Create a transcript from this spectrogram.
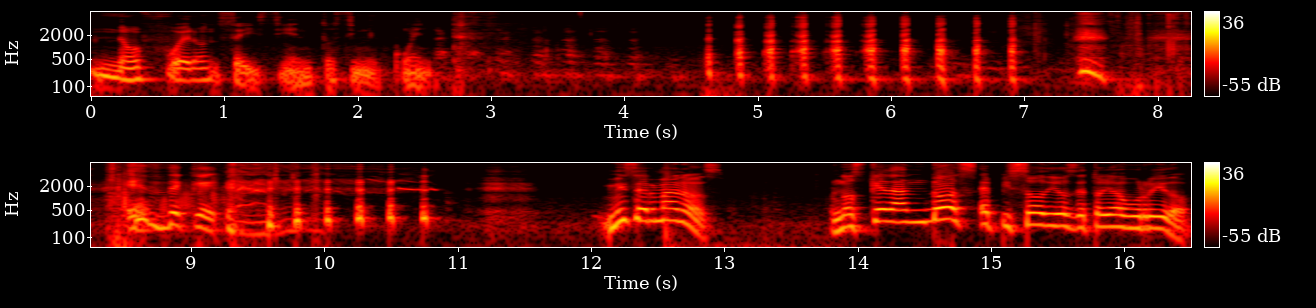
No fueron 650. Es de que... Mis hermanos, nos quedan dos episodios de Estoy aburrido.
